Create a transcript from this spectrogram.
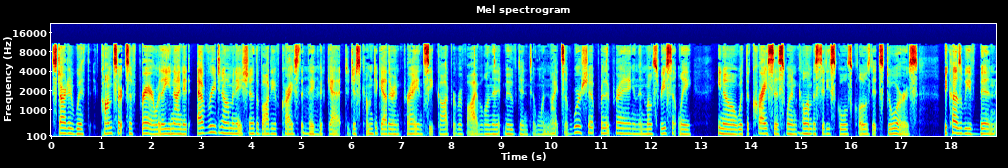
started with concerts of prayer where they united every denomination of the body of Christ that they could get to just come together and pray and seek God for revival. And then it moved into one nights of worship where they're praying, and then most recently you know, with the crisis when Columbus City Schools closed its doors, because we've been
